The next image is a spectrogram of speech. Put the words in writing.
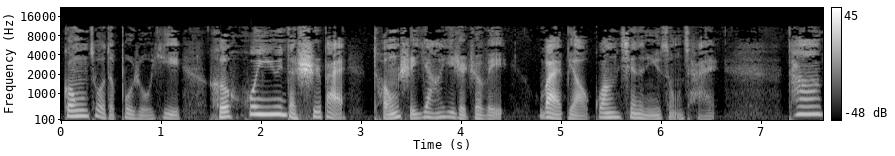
工作的不如意和婚姻的失败同时压抑着这位外表光鲜的女总裁。她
